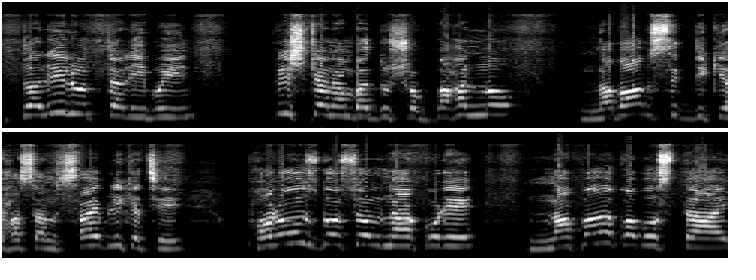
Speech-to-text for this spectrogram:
দলিল উত্তালিবিন পৃষ্ঠা নাম্বার দুশো বাহান্ন, নবাব সিদ্দিকী হাসান সাহেব লিখেছে ফরজ গোসল না করে নাপাক অবস্থায়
